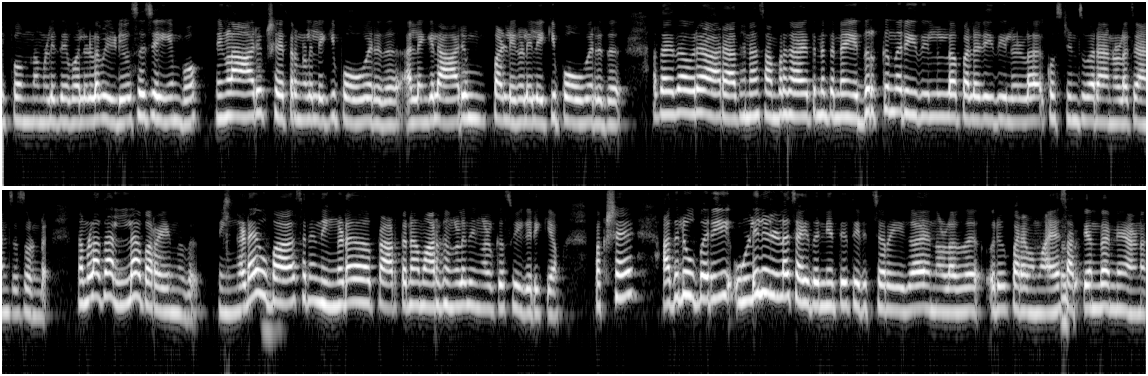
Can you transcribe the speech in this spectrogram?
ഇപ്പം നമ്മൾ ഇതേപോലെയുള്ള വീഡിയോസ് ചെയ്യുമ്പോൾ നിങ്ങൾ ആരും ക്ഷേത്രങ്ങളിലേക്ക് പോകരുത് അല്ലെങ്കിൽ ആരും പള്ളികളിലേക്ക് പോകരുത് അതായത് ഒരു ആരാധനാ സമ്പ്രദായത്തിന് തന്നെ എതിർക്കുന്ന രീതിയിലുള്ള പല രീതിയിലുള്ള ക്വസ്റ്റ്യൻസ് വരാനുള്ള ചാൻസസ് ഉണ്ട്. നമ്മളതല്ല പറയുന്നത്. നിങ്ങളുടെ ഉപാസന നിങ്ങളുടെ പ്രാർത്ഥനാ മാർഗങ്ങൾ നിങ്ങൾക്ക് സ്വീകരിക്കാം. പക്ഷേ അതിലുപരി ഉള്ളിലുള്ള ചൈതന്യത്തെ തിരിച്ചറിയുക എന്നുള്ളത് ഒരു പരമമായ സത്യം തന്നെയാണ്.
